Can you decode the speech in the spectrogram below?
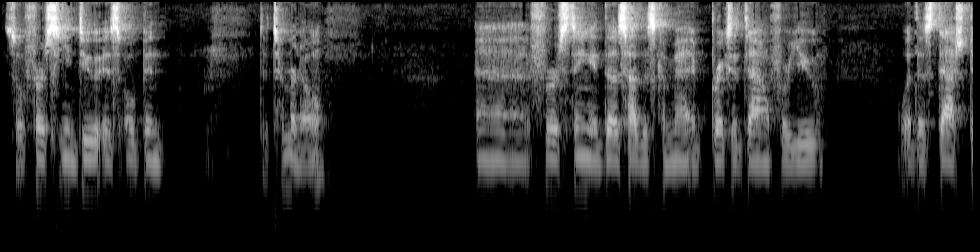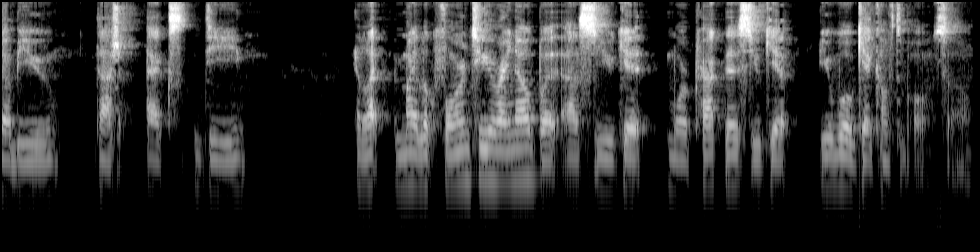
So first thing you do is open the terminal. And first thing it does have this command, it breaks it down for you with this dash W dash xd. It, might look foreign to you right now, but as you get more practice, you get you will get comfortable. So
